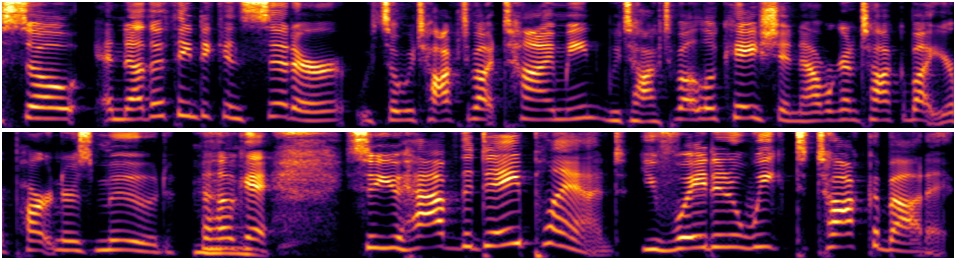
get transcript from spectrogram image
So, another thing to consider so, we talked about timing, we talked about location. Now, we're going to talk about your partner's mood. Mhm. Okay. So, you have the day planned, you've waited a week to talk about it,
